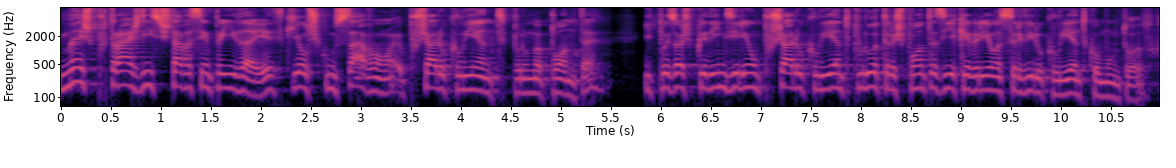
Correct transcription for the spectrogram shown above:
Mas por trás disso estava sempre a ideia de que eles começavam a puxar o cliente por uma ponta e depois aos bocadinhos iriam puxar o cliente por outras pontas e acabariam a servir o cliente como um todo.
